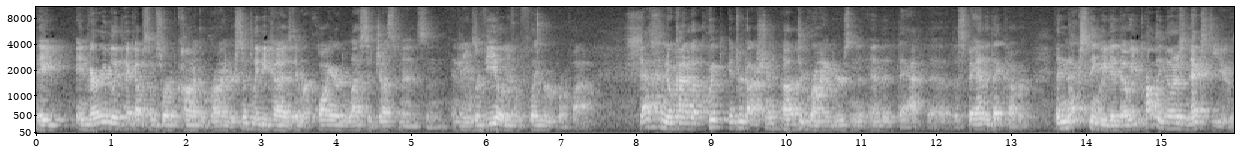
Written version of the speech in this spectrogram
they invariably pick up some sort of conical grinder simply because they require less adjustments and, and they reveal a different flavor profile. that's you know kind of a quick introduction uh, to grinders and, and the, that uh, the span that they cover. The next thing we did though, you probably noticed next to you,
